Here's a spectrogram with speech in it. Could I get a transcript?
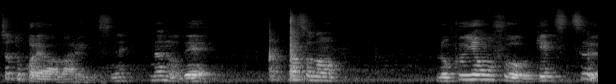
ちょっとこれは悪いですね。なので、まあ、その6四歩を受けつつ、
